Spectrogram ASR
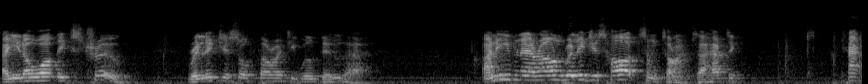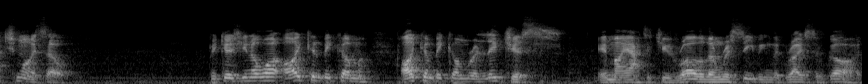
And you know what? It's true. Religious authority will do that. And even our own religious heart sometimes. I have to catch myself. Because you know what? I can become I can become religious in my attitude rather than receiving the grace of God.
